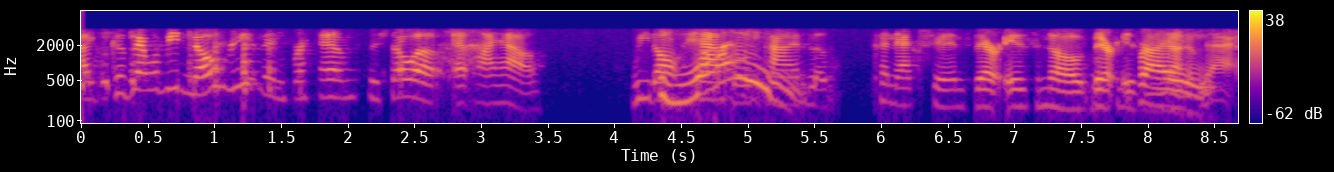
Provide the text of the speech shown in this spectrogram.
because there would be no reason for him to show up at my house. We don't have those kinds of connections. There is no. There is Right. none of that.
